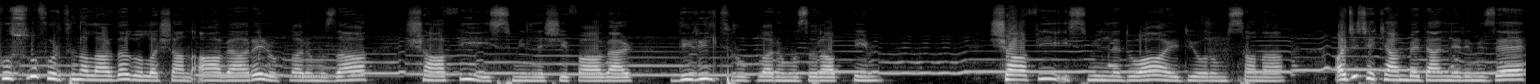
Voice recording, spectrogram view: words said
puslu fırtınalarda dolaşan avare ruhlarımıza Şafi isminle şifa ver. Dirilt ruhlarımızı Rabbim. Şafi isminle dua ediyorum sana. Acı çeken bedenlerimize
